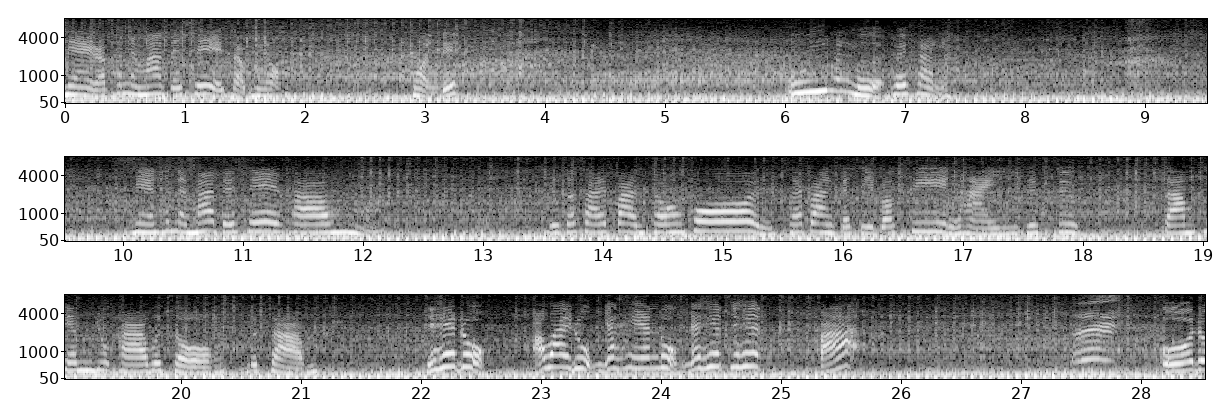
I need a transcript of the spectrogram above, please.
แม่กับท่านมาเตเซ่สับพี่น้องหอนเด้อุ้ยมันเหมือดเลยค่ะนะแม่ท่านในมาเตเซ่ทำ อยู่กับสายป่านสองคนสายป่านกระสีวัคซีนหายจึกจึกๆสามเข็มอยู่ขาเบอร์สองเบอร์สามอย่าเฮ็ดลูกเอาไว้ลูกอย่าเฮ็ดลูกอย่าเฮ็ดอย่าเฮ็ดป้าโอ้โด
